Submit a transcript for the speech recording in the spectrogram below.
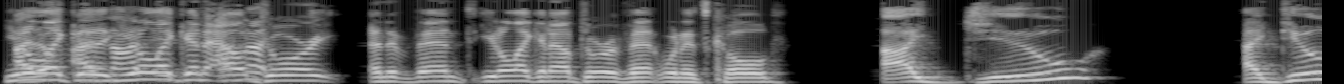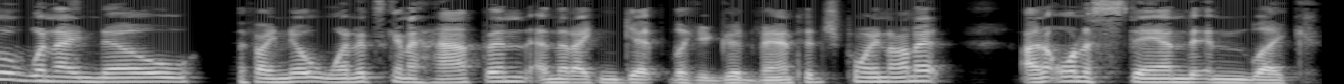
You don't don't- like a, I'm you don't like an I'm not- outdoor an event. You don't like an outdoor event when it's cold. I do. I do when I know, if I know when it's going to happen and that I can get like a good vantage point on it. I don't want to stand in like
